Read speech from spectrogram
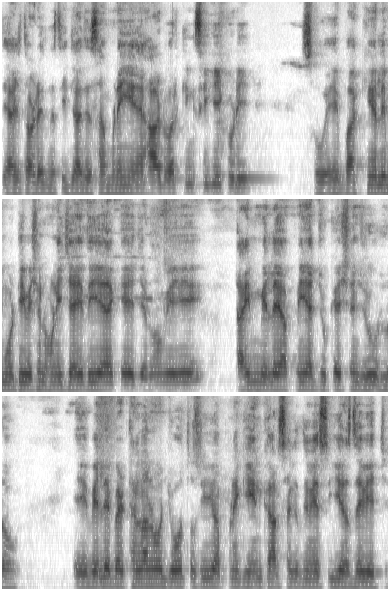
ਤੇ ਅੱਜ ਤੁਹਾਡੇ ਨਤੀਜਾ ਦੇ ਸਾਹਮਣੇ ਹੀ ਹੈ ਹਾਰਡ ਵਰਕਿੰਗ ਸੀਗੀ ਕੁੜੀ। ਸੋ ਇਹ ਬਾਕੀਆਂ ਲਈ ਮੋਟੀਵੇਸ਼ਨ ਹੋਣੀ ਚਾਹੀਦੀ ਹੈ ਕਿ ਜਦੋਂ ਵੀ ਟਾਈਮ ਮਿਲੇ ਆਪਣੀ ਐਜੂਕੇਸ਼ਨ ਜ਼ਰੂਰ ਲਓ। ਇਹ ਵਿਹਲੇ ਬੈਠਣ ਨਾਲੋਂ ਜੋ ਤੁਸੀਂ ਆਪਣੇ ਗੇਨ ਕਰ ਸਕਦੇ ਹੋ ਇਸ ਈਅਰਸ ਦੇ ਵਿੱਚ,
